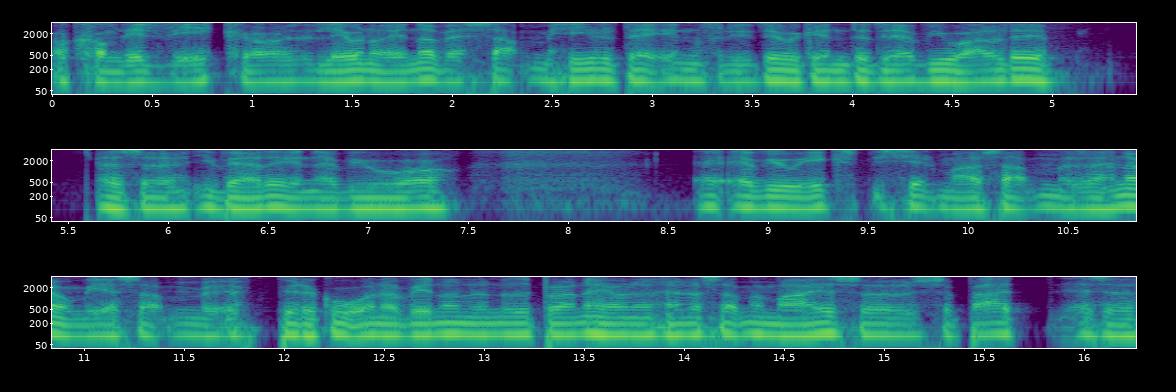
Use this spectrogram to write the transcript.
og komme lidt væk og lave noget andet og være sammen hele dagen, fordi det er jo igen det der, vi er jo aldrig Altså i hverdagen er vi jo er, er vi jo ikke specielt meget sammen. Altså han er jo mere sammen med pædagogerne og vennerne nede i børnehaven, end han er sammen med mig. Så, så bare altså,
